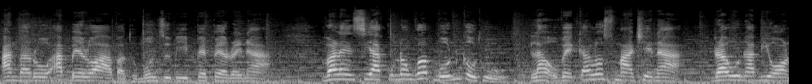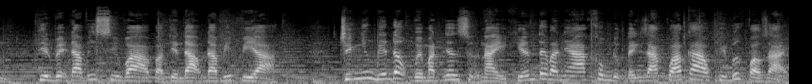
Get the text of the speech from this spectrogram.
Alvaro Arbeloa và thủ môn dự bị Pepe Reina. Valencia cũng đóng góp 4 cầu thủ là hậu vệ Carlos Marchena, Raul Albiol, tiền vệ David Silva và tiền đạo David Villa. Chính những biến động về mặt nhân sự này khiến Tây Ban Nha không được đánh giá quá cao khi bước vào giải,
